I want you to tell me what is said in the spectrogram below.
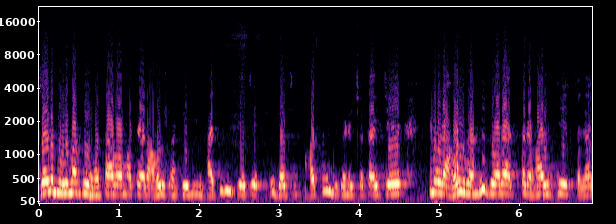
જળમૂળમાંથી હટાવવા માટે રાહુલ ગાંધીની હાજરી જે છે ખૂબ જ મહત્વની ગણી શકાય છે. અને રાહુલ ગાંધી દ્વારા અત્યારે હાલ જે સલાહ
